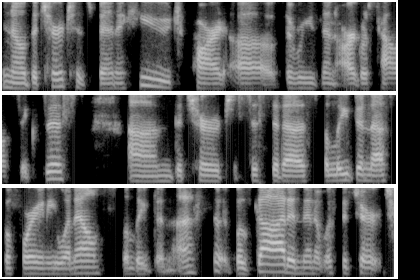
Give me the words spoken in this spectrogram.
You know, the church has been a huge part of the reason Argrow's House exists. Um, the church assisted us, believed in us before anyone else believed in us. It was God, and then it was the church.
